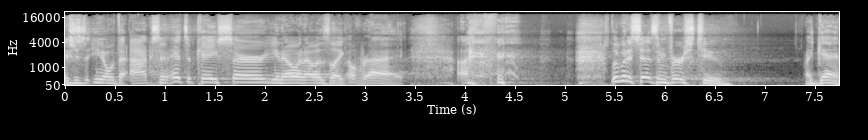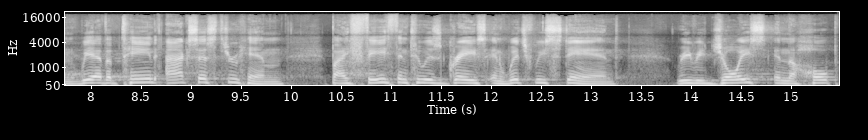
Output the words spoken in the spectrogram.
It's just, you know, with the accent, it's okay, sir, you know, and I was like, all right. Look what it says in verse 2. Again, we have obtained access through him by faith into his grace in which we stand, we rejoice in the hope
